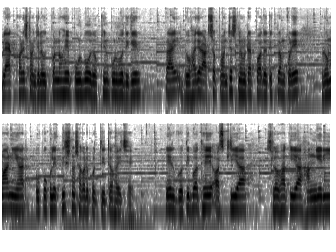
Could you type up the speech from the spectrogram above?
ব্ল্যাক ফরেস্ট অঞ্চলে উৎপন্ন হয়ে পূর্ব ও দক্ষিণ পূর্ব দিকে প্রায় দু হাজার আটশো পঞ্চাশ কিলোমিটার পথ অতিক্রম করে রোমানিয়ার উপকূলে কৃষ্ণ সাগরে পতিত হয়েছে। এর গতিপথে Austria, Slovakia, Hungary,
